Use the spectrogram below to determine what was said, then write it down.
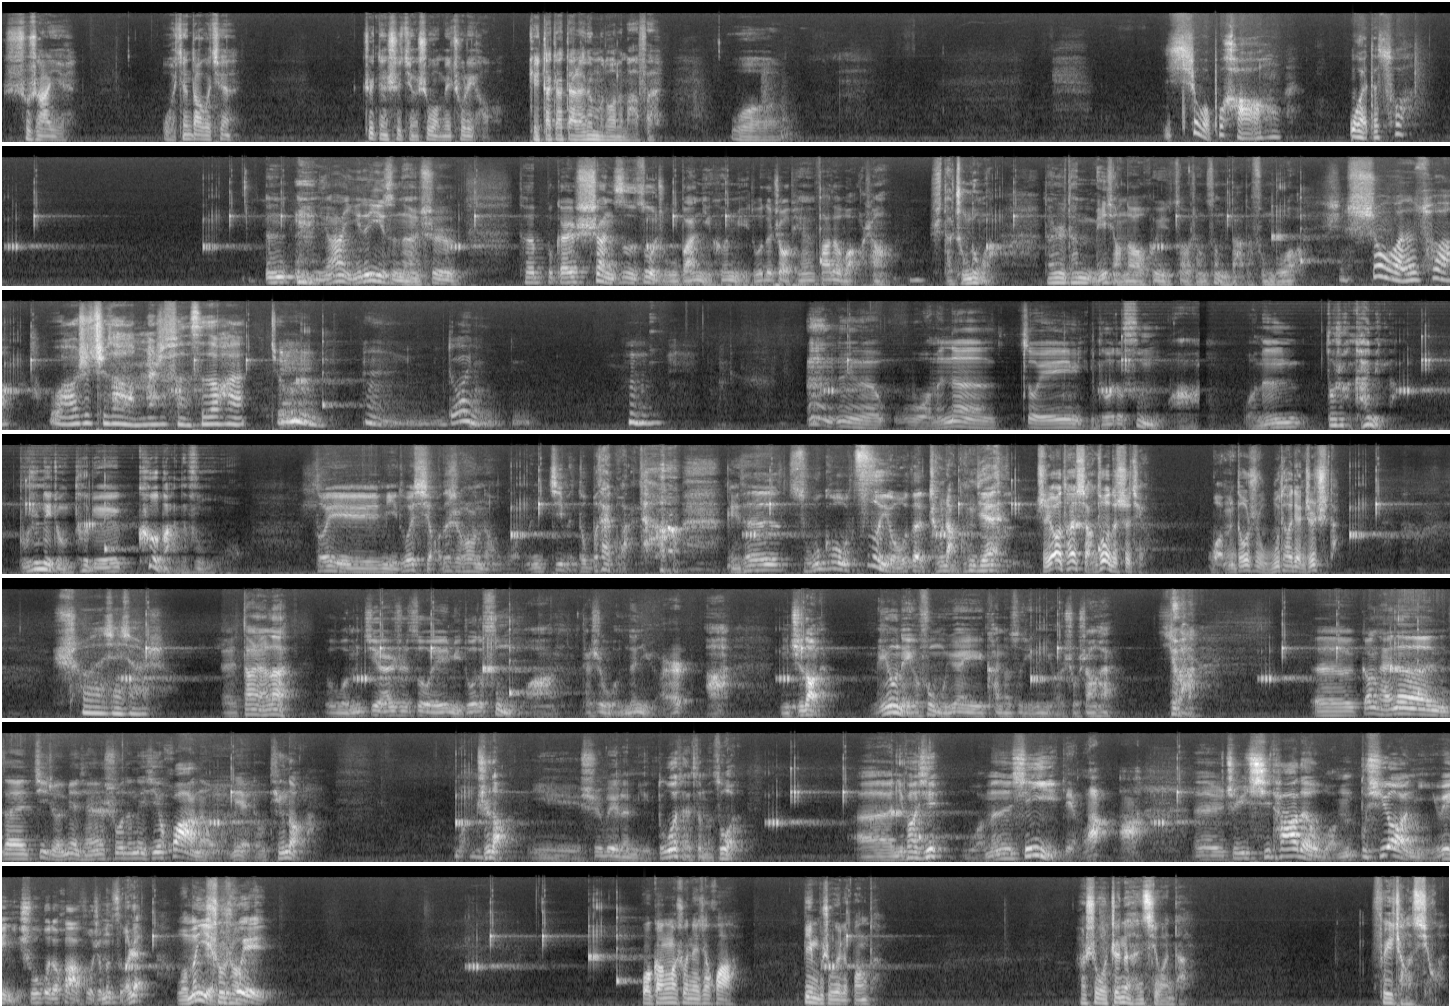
叔叔阿姨，我先道个歉。这件事情是我没处理好，给大家带来那么多的麻烦，我是我不好，我的错。嗯，你阿姨的意思呢是，她不该擅自做主把你和米多的照片发到网上，是她冲动了，但是她没想到会造成这么大的风波。是是我的错。我要是知道老妈是粉丝的话，就 嗯，多你，哼哼 那个我们呢，作为米多的父母啊，我们都是很开明的，不是那种特别刻板的父母，所以米多小的时候呢，我们基本都不太管他，给他足够自由的成长空间，只要他想做的事情，我们都是无条件支持的。说的像是，呃，当然了，我们既然是作为米多的父母啊，她是我们的女儿啊，你知道的，没有哪个父母愿意看到自己的女儿受伤害，对吧？呃，刚才呢，你在记者面前说的那些话呢，我们也都听到了。我知道你是为了米多才这么做的，呃，你放心，我们心意领了啊。呃，至于其他的，我们不需要你为你说过的话负什么责任，我们也不会。我刚刚说那些话，并不是为了帮他，而是我真的很喜欢他，非常喜欢。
